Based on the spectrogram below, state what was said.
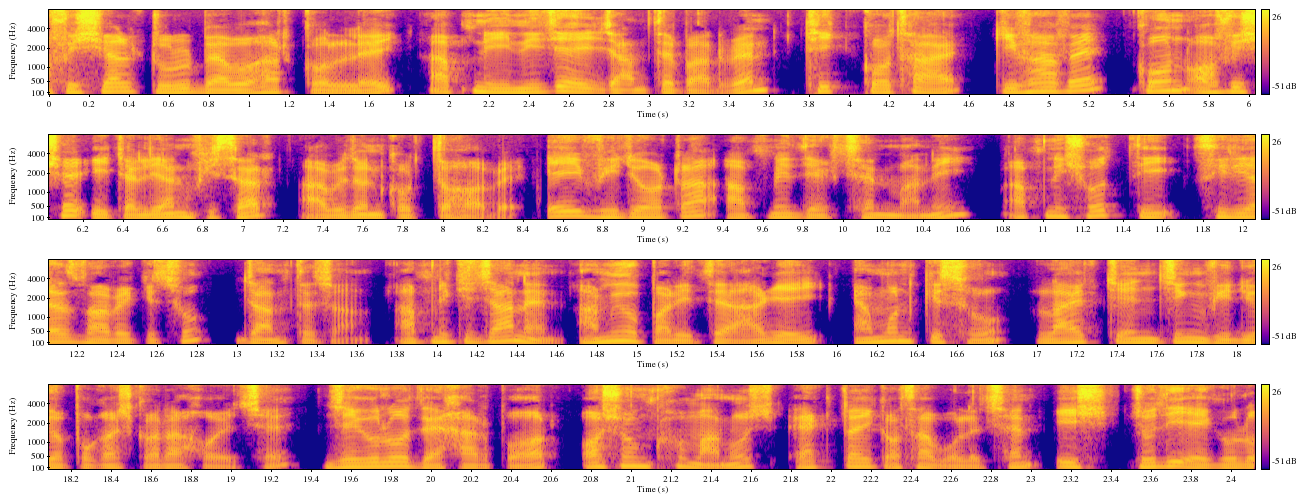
অফিসিয়াল টুল ব্যবহার করলেই আপনি নিজেই জানতে পারবেন ঠিক কোথায় কিভাবে কোন অফিসে ইটালিয়ান ভিসার আবেদন করতে হবে এই ভিডিওটা আপনি দেখছেন মানে আপনি সত্যি সিরিয়াসভাবে কিছু জানতে চান আপনি কি জানেন আমিও পারিতে আগেই এমন কিছু লাইফ চেঞ্জিং ভিডিও প্রকাশ করা হয়েছে যেগুলো দেখার পর অসংখ্য মানুষ একটাই কথা বলেছেন ইস যদি এগুলো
